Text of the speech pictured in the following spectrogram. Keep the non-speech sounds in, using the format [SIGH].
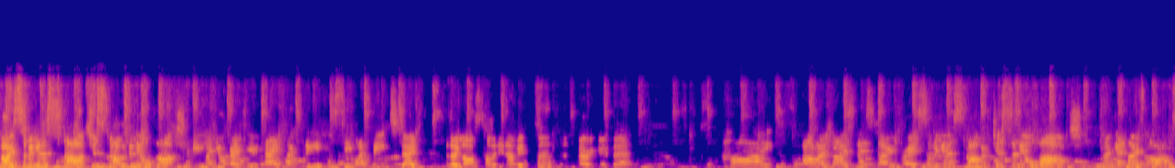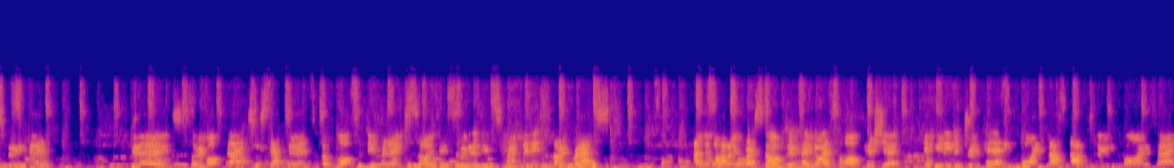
Guys, so we're going to start. Just start with a little march for me when you're ready, okay? Hopefully you can see my feet today. I know last time I didn't have it [LAUGHS] very good there. Hi. All right, guys, let's go for it. So we're going to start with just a little march. So get those arms moving. Good. So we've got 30 seconds of lots of different exercises. So we're going to do 10 minutes no rest. And then we'll have a little rest after, okay, guys? Come on, push it. If you need a drink at any point, that's absolutely fine, okay?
